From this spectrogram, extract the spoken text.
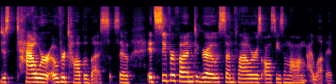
just tower over top of us. So it's super fun to grow sunflowers all season long. I love it.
